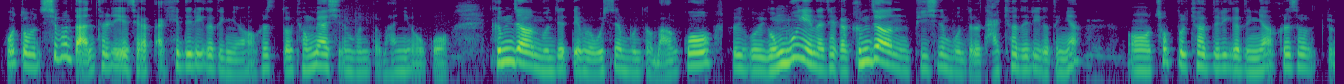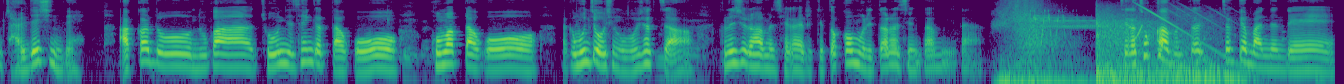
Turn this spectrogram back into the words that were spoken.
그것도 10원도 안 틀리게 제가 딱 해드리거든요. 그래서 또 경매하시는 분도 많이 오고 금전 문제 때문에 오시는 분도 많고 그리고 용궁에는 제가 금전 비시는 분들을 다 켜드리거든요. 어, 촛불 켜드리거든요. 그래서 좀 잘 되신대. 아까도 누가 좋은 일 생겼다고 고맙다고 아까 문자 오신 거 보셨죠? 그런 식으로 하면 제가 이렇게 떡고물이 떨어진답니다. 제가 촉값은 적- 적게 받는데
